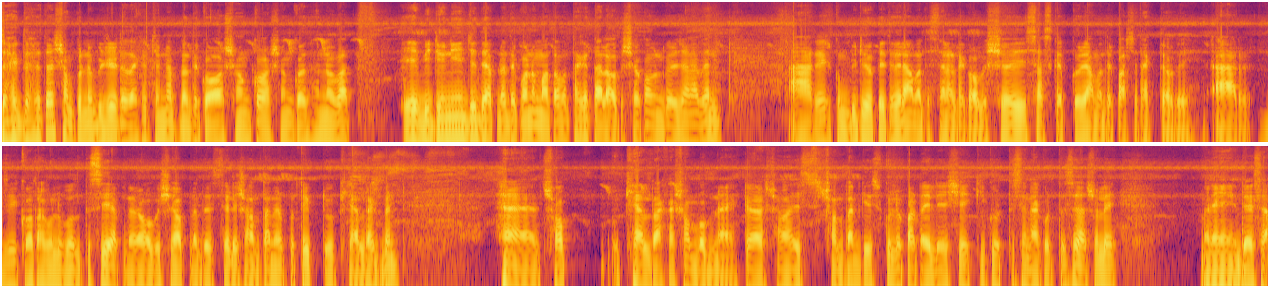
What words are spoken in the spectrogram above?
যাই হোক সম্পূর্ণ ভিডিওটা দেখার জন্য আপনাদেরকে অসংখ্য অসংখ্য ধন্যবাদ। এই ভিডিও নিয়ে যদি আপনাদের কোনো মতামত থাকে, তাহলে অবশ্যই কমেন্ট করে জানাবেন। আর এরকম ভিডিও পেতে হলে আমাদের চ্যানেলটাকে অবশ্যই সাবস্ক্রাইব করে আমাদের পাশে থাকতে হবে। আর যে কথাগুলো বলতেছি, আপনারা অবশ্যই আপনাদের ছেলে সন্তানের প্রতি একটু খেয়াল রাখবেন। হ্যাঁ সব খেয়াল রাখা সম্ভব না। একটা সন্তানকে স্কুলে পাঠাইলে সে কি করতেছে, না করতেছে, আসলে মানে দেখা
